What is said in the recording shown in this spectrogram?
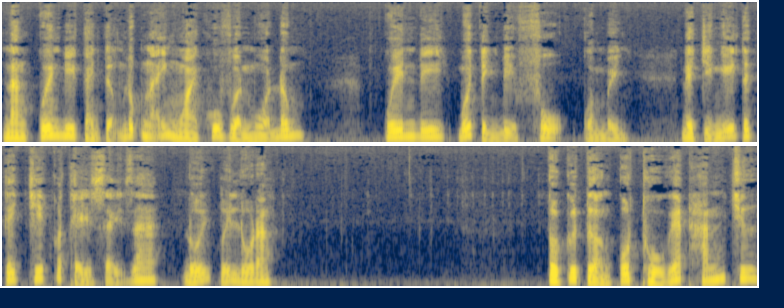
Nàng quên đi cảnh tượng lúc nãy ngoài khu vườn mùa đông, quên đi mối tình bị phụ của mình, để chỉ nghĩ tới cái chết có thể xảy ra đối với Laurent. Tôi cứ tưởng cô thù ghét hắn chứ.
